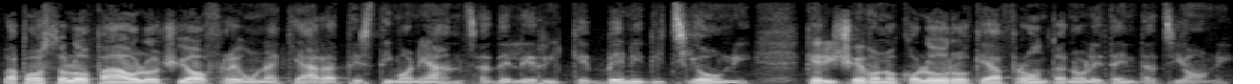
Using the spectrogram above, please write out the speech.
L'Apostolo Paolo ci offre una chiara testimonianza delle ricche benedizioni che ricevono coloro che affrontano le tentazioni.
